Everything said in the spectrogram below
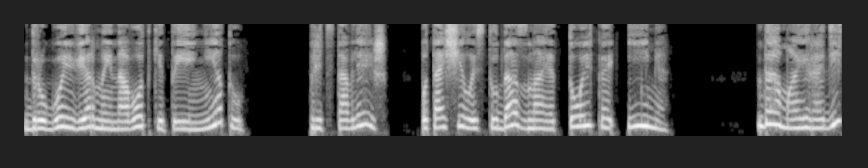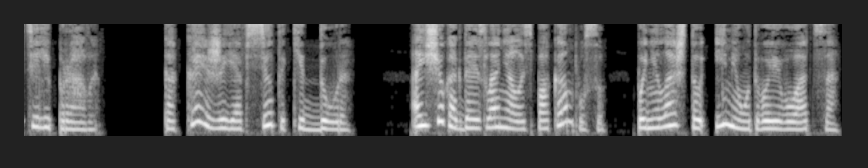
другой верной наводки-то и нету. Представляешь, потащилась туда, зная только имя. Да, мои родители правы. Какая же я все-таки дура. А еще, когда я слонялась по кампусу, поняла, что имя у твоего отца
